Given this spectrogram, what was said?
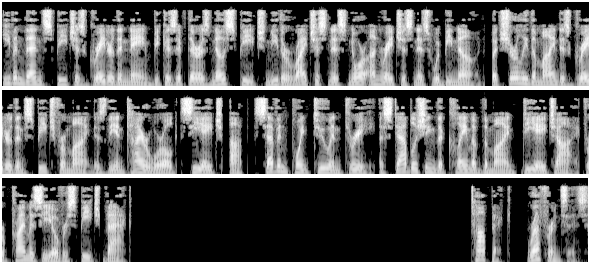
even then speech is greater than name because if there is no speech neither righteousness nor unrighteousness would be known, but surely the mind is greater than speech for mind is the entire world ch, up, 7.2 and 3 establishing the claim of the mind for primacy over speech vac. References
